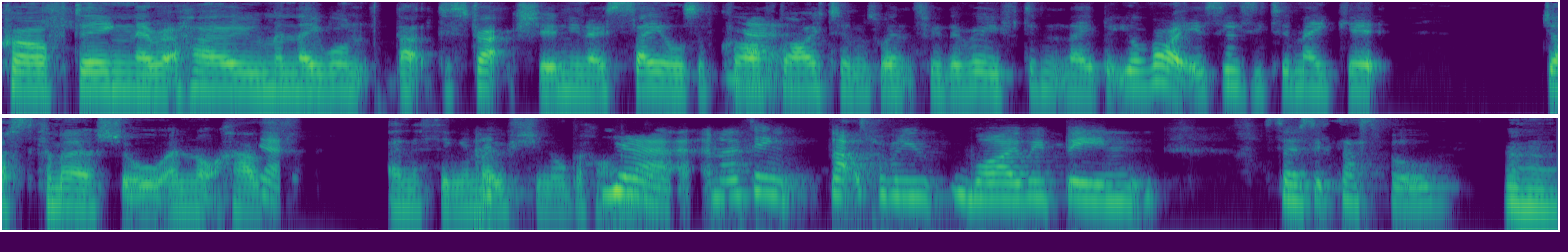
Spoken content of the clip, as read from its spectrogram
crafting, they're at home and they want that distraction. You know, sales of craft yeah. items went through the roof, didn't they? But you're right, it's easy to make it just commercial and not have yeah. anything emotional behind yeah, it. Yeah, and I think that's probably why we've been so successful. Mm-hmm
